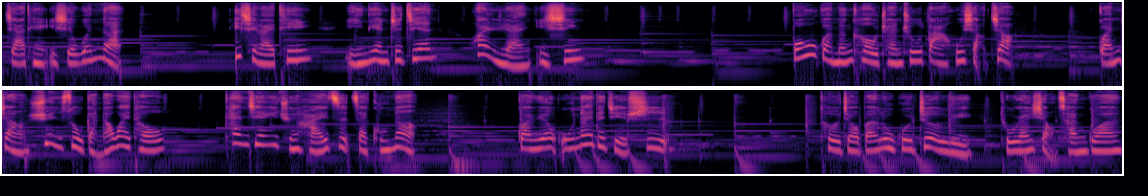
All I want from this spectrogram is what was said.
加添一些温暖。一起来听。一念之间，焕然一新。博物馆门口传出大呼小叫，馆长迅速赶到外头，看见一群孩子在哭闹。馆员无奈的解释：“特教班路过这里，突然想参观，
